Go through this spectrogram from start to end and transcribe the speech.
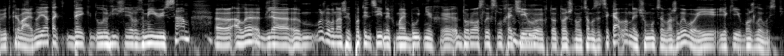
відкриває? Ну я так деякі логічні розумію і сам, е, але для е, можливо наших потенційних майбутніх е, дорослих слухачів, е, хто точно в цьому зацікавлений, чому це важливо і які можливості?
